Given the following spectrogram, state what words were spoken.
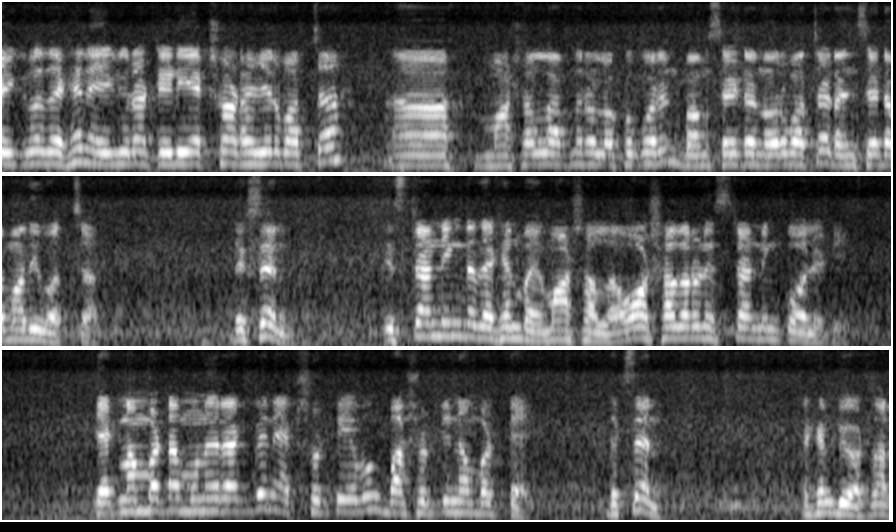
এইগুলো দেখেন এইগুলো টেডি একশো আঠাশের বাচ্চা। মাশাল্লাহ আপনারা লক্ষ্য করেন, বাম সাইডে নর বাচ্চা ডাইন সাইডে মাদি বাচ্চা। দেখছেন? স্ট্যান্ডিংটা দেখেন ভাই মাশাল্লাহ অসাধারণ স্ট্যান্ডিং কোয়ালিটি ট্যাগ নাম্বারটা মনে রাখবেন, একষট্টি এবং বাষট্টি নাম্বার ট্যাগ দেখছেন? দেখেন বিহর্স আর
